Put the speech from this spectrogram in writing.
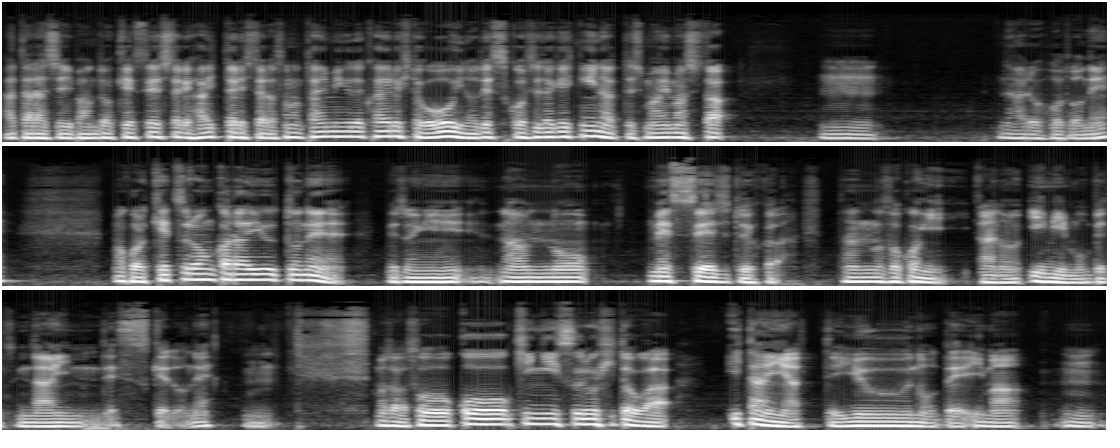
新しいバンドを結成したり入ったりしたらそのタイミングで変える人が多いので少しだけ気になってしまいました。うーん。なるほどね。まあこれ結論から言うとね、別に何のメッセージというか、何のそこに、あの、意味も別にないんですけどね。うん。まあだからそこを気にする人がいたんやっていうので、今、うん。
